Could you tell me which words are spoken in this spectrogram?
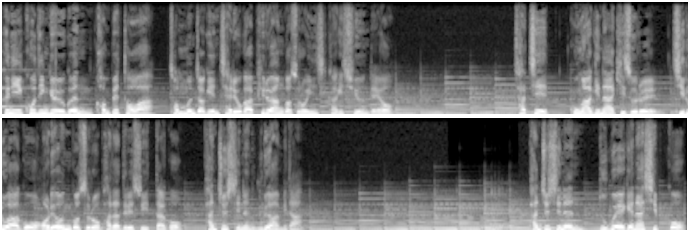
흔히 코딩 교육은 컴퓨터와 전문적인 재료가 필요한 것으로 인식하기 쉬운데요. 자칫 공학이나 기술을 지루하고 어려운 것으로 받아들일 수 있다고 판추 씨는 우려합니다. 판추 씨는 누구에게나 쉽고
